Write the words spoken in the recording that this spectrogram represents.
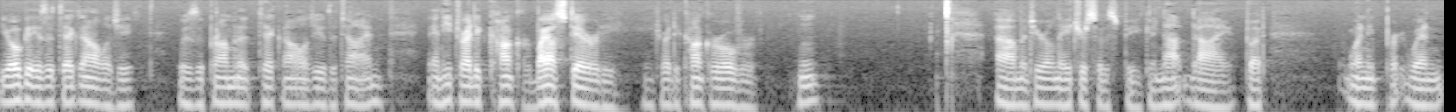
Yoga is a technology, was the prominent technology of the time, and he tried to conquer by austerity. He tried to conquer over hmm? Uh, material nature, so to speak, and not die. But when he when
